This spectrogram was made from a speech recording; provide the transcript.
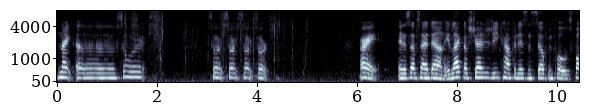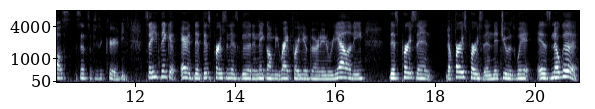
Knight of Swords. Sword, sword, sword, sword. All right, and it's upside down. A lack of strategy, confidence, and self-imposed false sense of security. So you think er, that this person is good and they're going to be right for you, but in reality, this person the first person that you was with is no good.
